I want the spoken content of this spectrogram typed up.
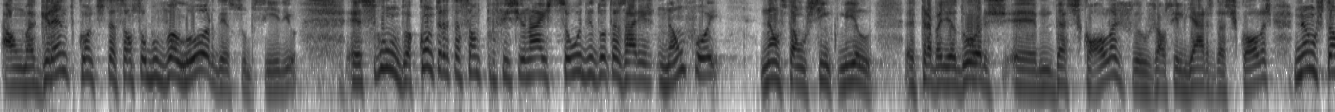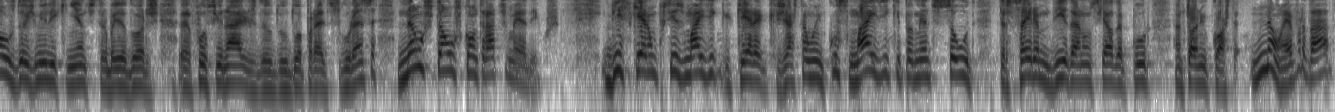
Há uma grande contestação sobre o valor desse subsídio. Eh, segundo, a contratação de profissionais de saúde e de outras áreas não foi não estão os 5 mil eh, trabalhadores eh, das escolas, os auxiliares das escolas, não estão os 2.500 trabalhadores eh, funcionários do, do, do, aparelho de segurança, não estão os contratos médicos. Disse que eram precisos mais, que, era, que já estão em curso mais equipamentos de saúde. Terceira medida anunciada por António Costa. Não é verdade.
